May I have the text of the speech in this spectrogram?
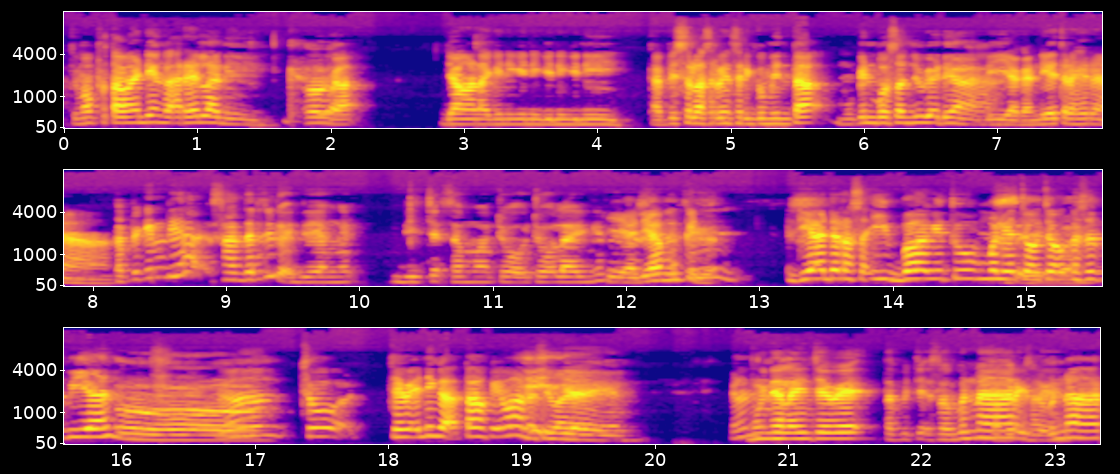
cuma pertamanya dia nggak rela nih. Oh, Nggak jangan lagi gini gini gini gini. Tapi setelah sering-sering gue minta, mungkin bosan juga dia. Nah. Dia kan dia terakhirnya. Tapi kan dia sadar juga dia nge- di chat sama cowok-cowok lain kan. Iya, dia mungkin juga. dia ada rasa iba gitu melihat cowok-cowok kesepian. Oh. Kan cowok cewek ini nggak tahu kayak mana sih Iya, iya. Kan Mau nyalain cewek tapi cek selalu benar tapi gitu. ya. benar.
